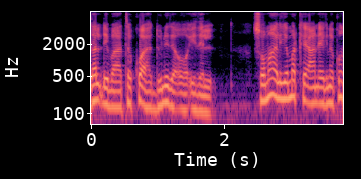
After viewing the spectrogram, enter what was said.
dal dhibaato ku ah dunida oo idil soomaaliya markii aan eegnay kun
